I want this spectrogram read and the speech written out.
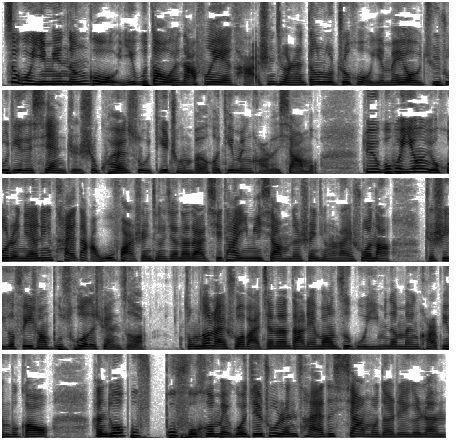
自雇移民能够一步到位拿枫叶卡，申请人登录之后也没有居住地的限制，是快速、低成本和低门槛的项目。对于不会英语或者年龄太大无法申请加拿大其他移民项目的申请人来说呢，这是一个非常不错的选择。总的来说吧，加拿大联邦自雇移民的门槛并不高，很多不不符合美国杰出人才的项目的这个人，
